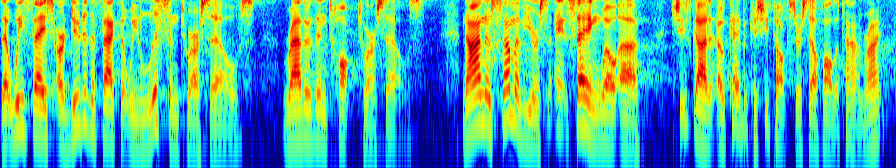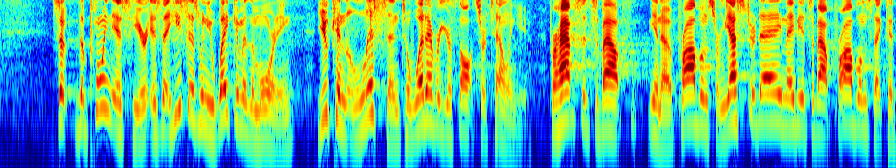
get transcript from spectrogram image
that we face are due to the fact that we listen to ourselves rather than talk to ourselves. Now, I know some of you are saying, well, uh, she's got it okay because she talks to herself all the time, right? So the point is here is that he says when you wake him in the morning, you can listen to whatever your thoughts are telling you. Perhaps it's about, you know, problems from yesterday. Maybe it's about problems that could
